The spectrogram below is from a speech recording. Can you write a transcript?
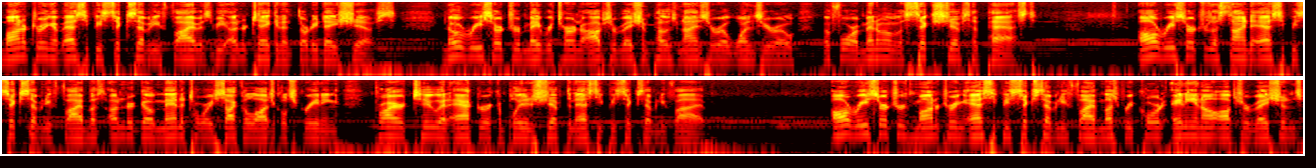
Monitoring of SCP-675 is to be undertaken in 30-day shifts. No researcher may return to Observation Post 9010 before a minimum of six shifts have passed. All researchers assigned to SCP-675 must undergo mandatory psychological screening prior to and after a completed shift in SCP-675. All researchers monitoring SCP-675 must record any and all observations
